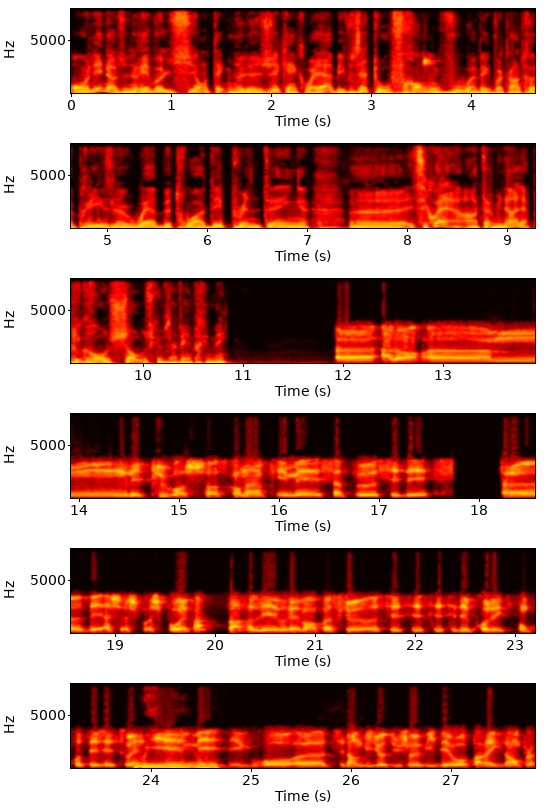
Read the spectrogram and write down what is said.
On est dans une révolution technologique incroyable et vous êtes au front, vous, avec votre entreprise, le web 3D printing. c'est quoi, en terminant, la plus grosse chose que vous avez imprimée? Euh, alors, euh, les plus grosses choses qu'on a imprimées, ça peut céder. Euh, des, je, je, pourrais pas parler vraiment parce que c'est des projets qui sont protégés sous NDA, mais des gros, euh, c'est dans le milieu du jeu vidéo par exemple,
